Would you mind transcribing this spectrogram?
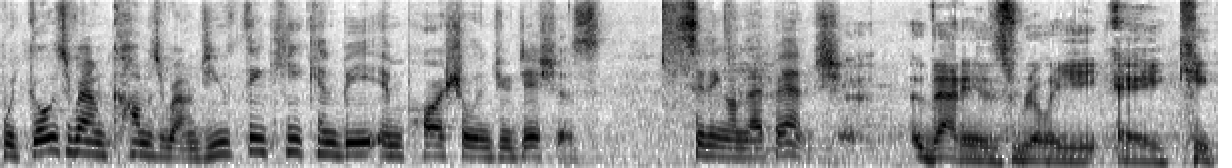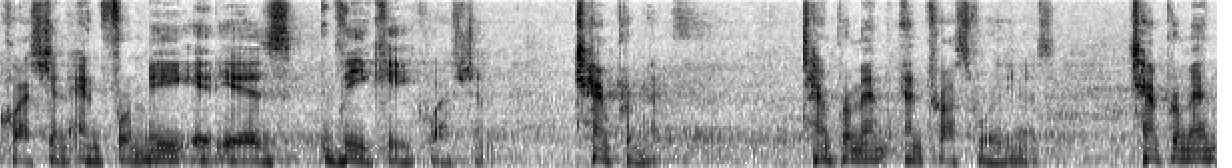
what goes around comes around, do you think he can be impartial and judicious sitting on that bench? That is really a key question, and for me, it is the key question. Temperament. Temperament and trustworthiness. Temperament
